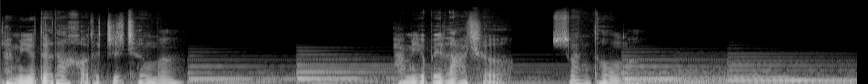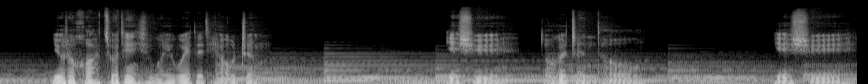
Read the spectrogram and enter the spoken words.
他们有得到好的支撑吗？他们有被拉扯、酸痛吗？有的话，做点微微的调整，也许多个枕头，也许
